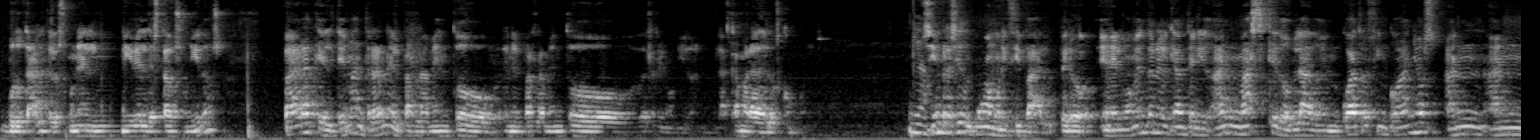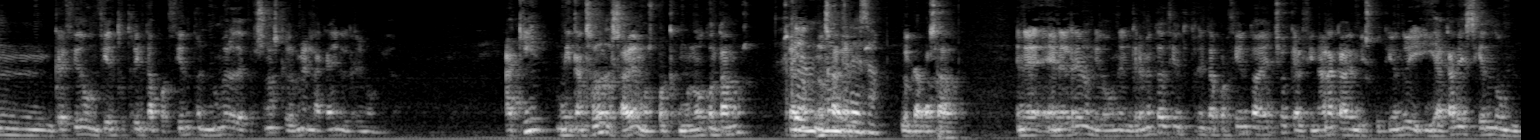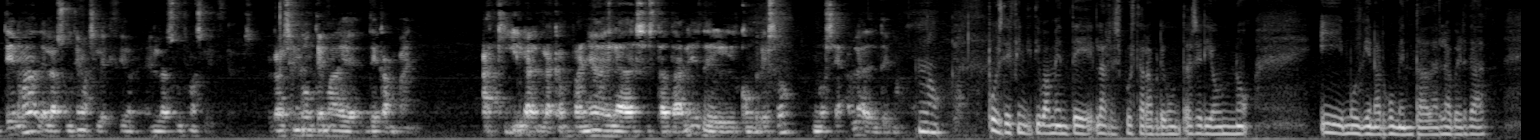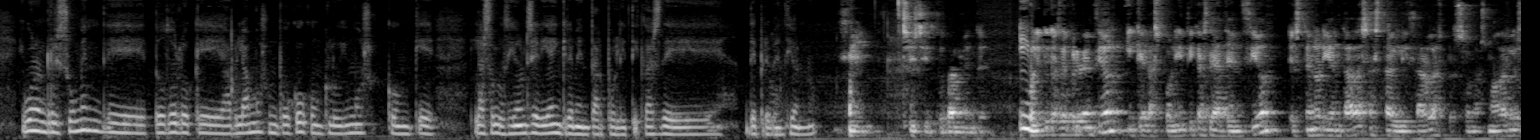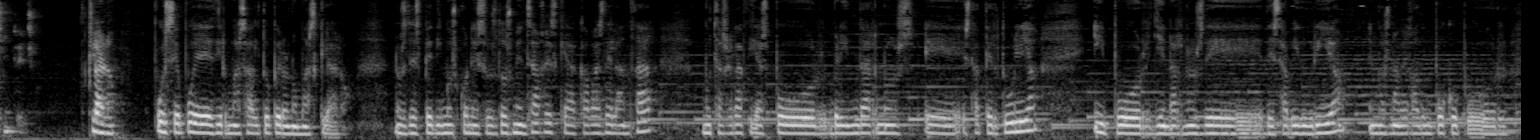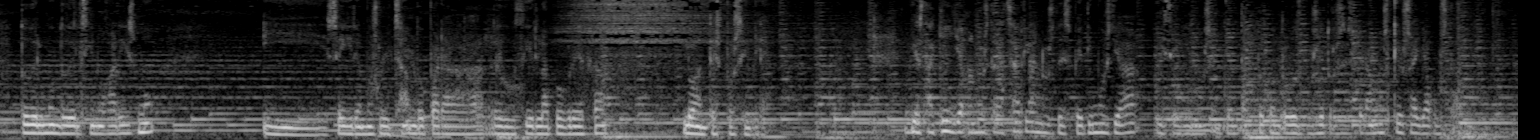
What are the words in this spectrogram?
brutal, que los pone en el nivel de Estados Unidos, para que el tema entrara en el Parlamento, en el Parlamento del Reino Unido, en la Cámara de los Comunes. Siempre ha sido un tema municipal, pero en el momento en el que han tenido, han más que doblado, en cuatro o cinco años han, han crecido un 130% el número de personas que duermen en la calle en el Reino Unido. Aquí ni tan solo lo sabemos, porque como no contamos, no, sabemos lo que ha pasado. En el, Reino Unido, un incremento del 130% ha hecho que al final acaben discutiendo y, acabe siendo un tema de las últimas elecciones, en las últimas elecciones. Acabe siendo un tema de, campaña. Aquí, la, la campaña de las estatales del Congreso, no se habla del tema. No, pues definitivamente la respuesta a la pregunta sería un no y muy bien argumentada, la verdad. Y bueno, en resumen de todo lo que hablamos, un poco concluimos con que la solución sería incrementar políticas de, de prevención, ¿no? Sí, sí, totalmente. Políticas de prevención y que las políticas de atención estén orientadas a estabilizar a las personas, no a darles un techo. Claro, pues se puede decir más alto, pero no más claro. Nos despedimos con esos dos mensajes que acabas de lanzar. Muchas gracias por brindarnos eh, esta tertulia y por llenarnos de, de, sabiduría. Hemos navegado un poco por todo el mundo del sinogarismo y seguiremos luchando para reducir la pobreza lo antes posible. Y hasta aquí llega nuestra charla, nos despedimos ya y seguimos en contacto con todos vosotros. Esperamos que os haya gustado.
